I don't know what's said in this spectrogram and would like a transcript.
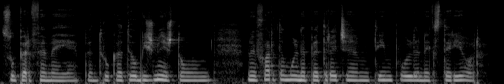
super femeie, pentru că te obișnuiești. Tu, noi foarte mult ne petrecem timpul în exterior.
